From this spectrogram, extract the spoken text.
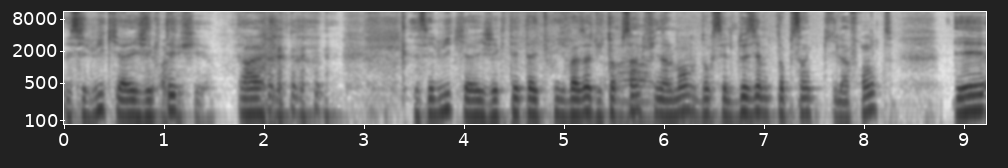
Et c'est lui qui a pas éjecté. fait chier, hein. Ouais. Et c'est lui qui a éjecté Taito Iwaza du top Ah 5 ouais. finalement. Donc c'est le deuxième top 5 qu'il affronte. Et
